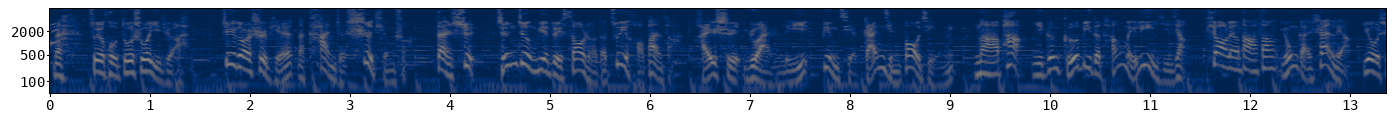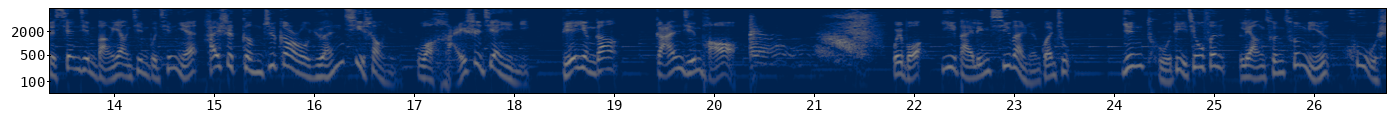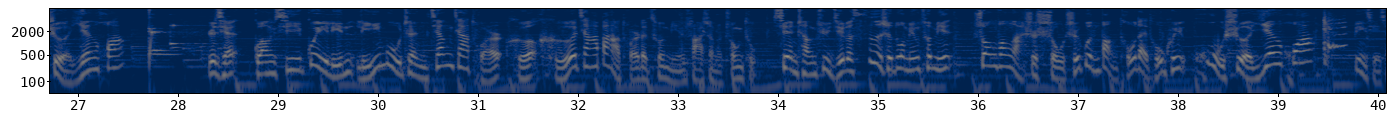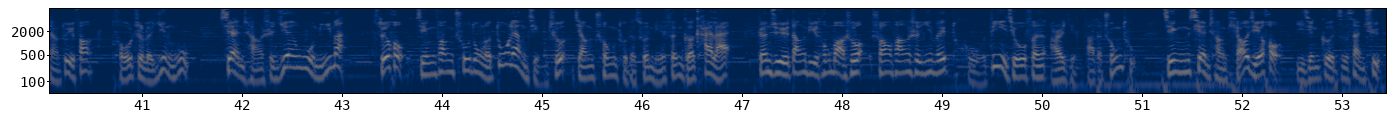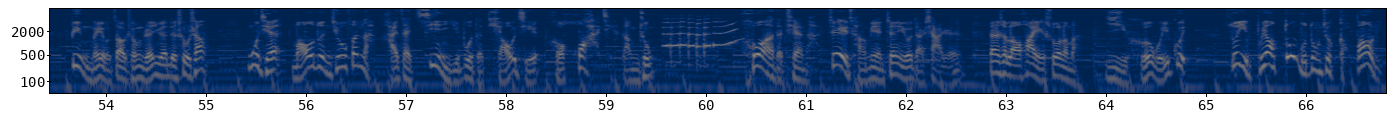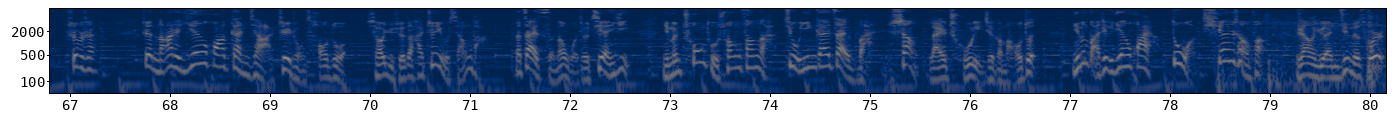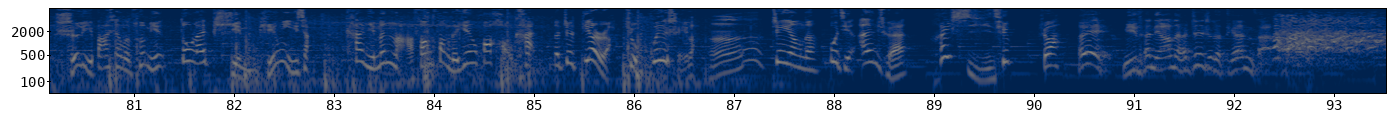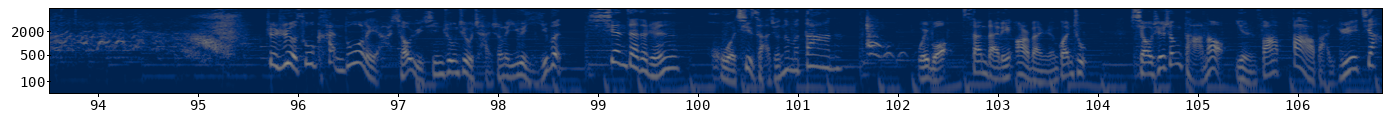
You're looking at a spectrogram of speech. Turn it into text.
那最后多说一句啊。这段视频那看着是挺爽，但是真正面对骚扰的最好办法还是远离，并且赶紧报警。哪怕你跟隔壁的唐美丽一样漂亮大方、勇敢善良，又是先进榜样、进步青年，还是耿直 girl 元气少女，我还是建议你别硬刚，赶紧跑。微博一百零七万人关注，因土地纠纷，两村村民互射烟花。日前，广西桂林梨木镇江家屯儿和何家坝屯儿的村民发生了冲突，现场聚集了四十多名村民，双方啊是手持棍棒、头戴头盔，互射烟花，并且向对方投掷了硬物，现场是烟雾弥漫。随后，警方出动了多辆警车，将冲突的村民分隔开来。根据当地通报说，双方是因为土地纠纷而引发的冲突。经现场调解后，已经各自散去，并没有造成人员的受伤。目前，矛盾纠纷呢还在进一步的调节和化解当中。我的天哪，这场面真有点吓人。但是老话也说了嘛，以和为贵，所以不要动不动就搞暴力，是不是？这拿着烟花干架这种操作，小雨觉得还真有想法。那在此呢，我就建议你们冲突双方啊，就应该在晚上来处理这个矛盾。你们把这个烟花呀都往天上放，让远近的村十里八乡的村民都来品评一下，看你们哪方放的烟花好看，那这地儿啊就归谁了。嗯这样呢，不仅安全，还喜庆，是吧？哎，你他娘的还真是个天才！这热搜看多了呀，小雨心中就产生了一个疑问：现在的人。火气咋就那么大呢？微博三百零二万人关注，小学生打闹引发爸爸约架。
